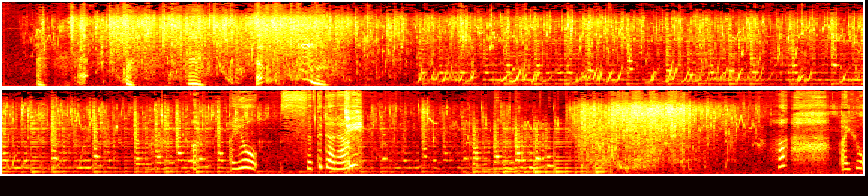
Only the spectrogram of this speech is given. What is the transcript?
ஐயோ செத்துட்டாரா? அ, ஐயோ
